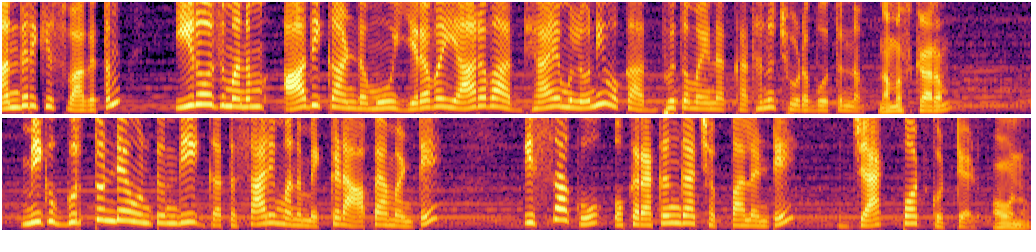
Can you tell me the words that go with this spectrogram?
అందరికీ స్వాగతం. ఈరోజు మనం ఆదికాండము ఇరవై ఆరవ అధ్యాయములోని ఒక అద్భుతమైన కథను చూడబోతున్నాం. నమస్కారం. మీకు గుర్తుండే ఉంటుంది గతసారి మనం ఎక్కడ ఆపామంటే ఇస్సాకు ఒక రకంగా చెప్పాలంటే జాక్పాట్ కొట్టాడు. అవును.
